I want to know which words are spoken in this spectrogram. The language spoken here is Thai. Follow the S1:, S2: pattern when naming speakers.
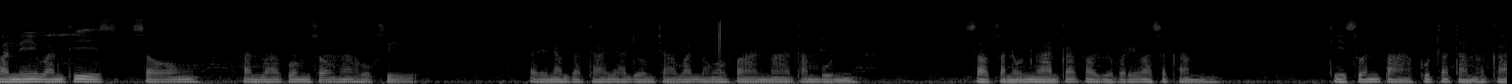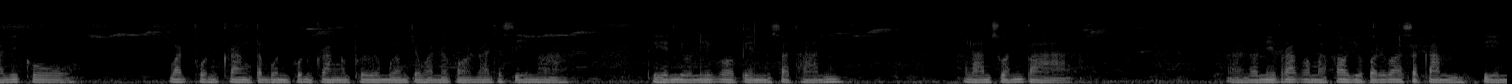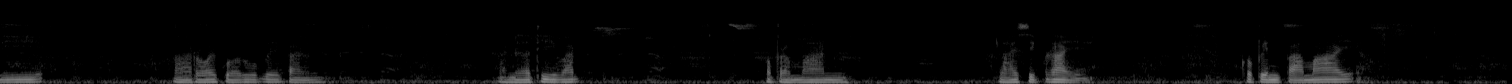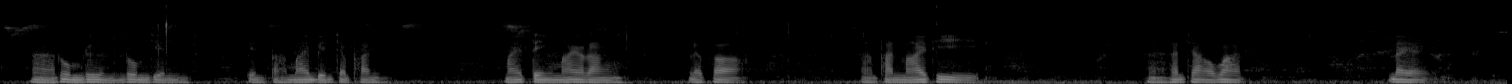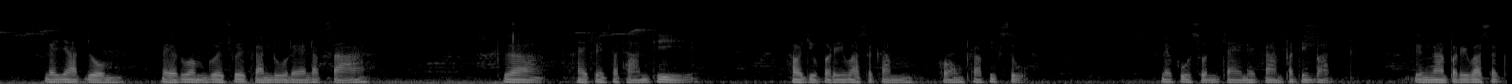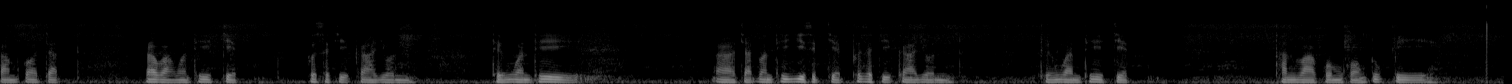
S1: วันนี้วันที่สองธันวาคมสองห้าหกสี่ได้นำศรัทธาญาติโยมชาววัดหนองฟานมาทำบุญสนับสนุนงานพระเข้าอยู่ปริวาสกรรม ที่สวนป่าพุทธธรรมกาลิโก วัดพลกลางตำบลพลกลางอำเภอเมืองจังหวัดนครราชสีมา ที่เห็นอยู่นี้ก็เป็นสถานลานสวนป่า ตอนนี้พระก็มาเข้าอยู่ปริวาสกรรมปีนี้ร้อยกว่ารูปด้วยกันเนื้อที่วัด ก็ประมาณหลายสิบไร่ ก็เป็นป่าไม้ร่มรื่น ร่มเย็น เป็นป่าไม้เบญจพรรณไม้เต็งไม้รัง แล้วก็พันไม้ที่ ท่านเจ้าอาวาสได้และญาติโยมได้ร่วมด้วยช่วยกันดูแลรักษา เพื่อให้เป็นสถานที่เข้าอยู่ปริวาสกรรมของพระภิกษุ และผู้สนใจในการปฏิบัติ ซึ่งงานปริวาสกรรมก็จัดระหว่างวันที่ 7 พฤศจิกายน ถึงวันที่จัดวันที่ 27 พฤศจิกายน ถึงวันที่เจ็ดธันวาคมของทุกปี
